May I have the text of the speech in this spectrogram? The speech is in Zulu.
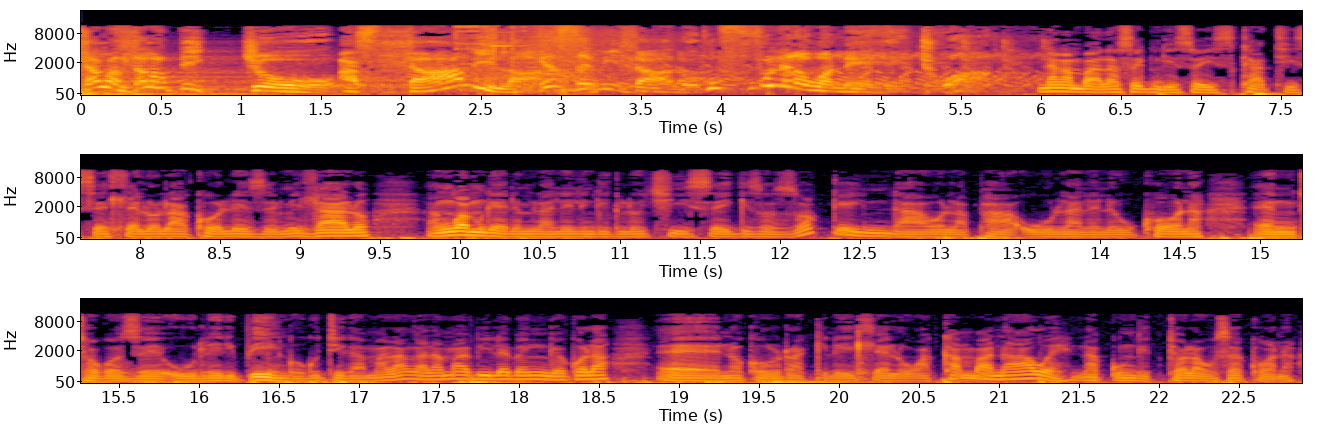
dlala dlala picture asidlali la ezemidlalo kufunela wanethwa nangambala sekungiso isikhathi sehlelo lakho lezemidlalo angikwamukele emlaleli ngikulochise kizo zonke indawo lapha ulalele ukhona. Eh, ngithokoze u Lady B ngokuthi kamalanga lamabili bengekho la eh nokho ragile ihlelo wakhamba nawe nakungikuthola usekhona.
